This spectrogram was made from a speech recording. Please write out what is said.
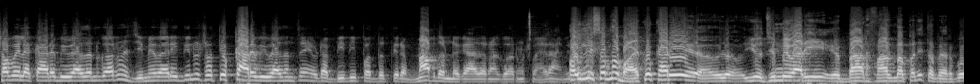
सबैलाई कार्यविभाजन गर्नुहोस् जिम्मेवारी दिनुहोस् र त्यो कार्यविभाजन चाहिँ एउटा विधि पद्धति र मापदण्डको आधारमा गर्नुहोस् भनेर हामी अहिलेसम्म भएको कार्य अ, यो जिम्मेवारी बाँडफाँडमा पनि तपाईँहरूको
